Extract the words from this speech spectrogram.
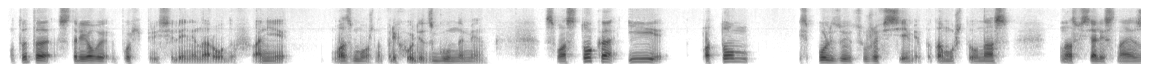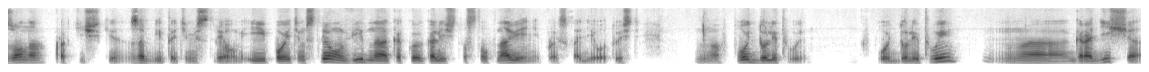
Вот это стрелы эпохи переселения народов. Они, возможно, приходят с гуннами с востока и потом используются уже всеми, потому что у нас, у нас вся лесная зона практически забита этими стрелами. И по этим стрелам видно, какое количество столкновений происходило, то есть вплоть до Литвы вплоть до Литвы, городища,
